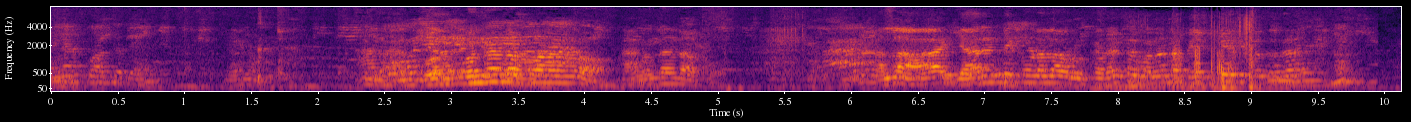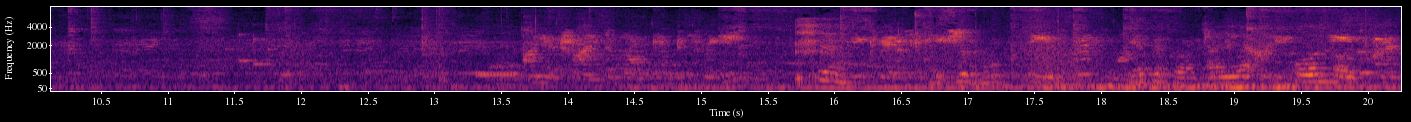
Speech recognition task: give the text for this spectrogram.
ಎಲ್ಲರಿಗೂ ಆಗ್ತದೆ. ಅಲ್ಲ ಗ್ಯಾರಂಟಿ ಕೊಡಲ್ಲ ಅವರು. ಕರೆಕ್ಟ್ ಬನಾನ ಬೇಕೇ ಬರ್ತದೆ? ಫೋನ್ ನೋಡಿ.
